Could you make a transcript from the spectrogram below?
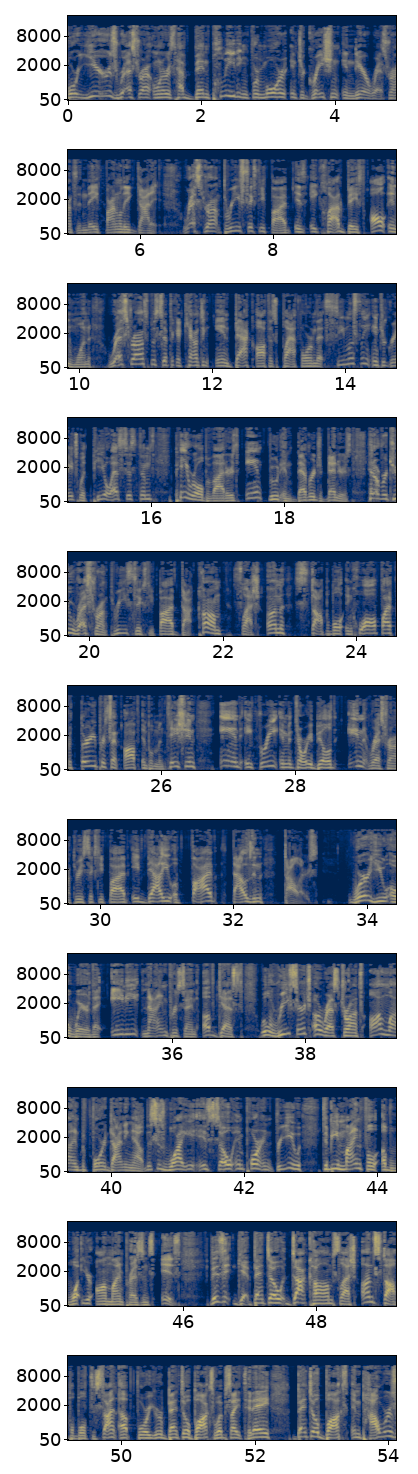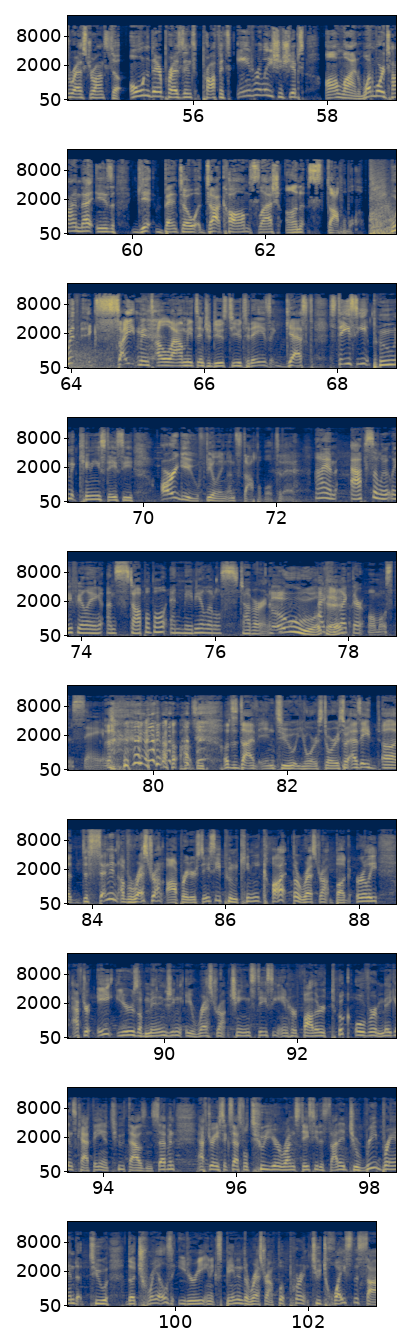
For years, restaurant owners have been pleading for more integration in their restaurants, and they finally got it. Restaurant 365 is a cloud based, all in one, restaurant specific accounting and back office platform that seamlessly integrates with POS systems, payroll providers, and food and beverage vendors. Head over to restaurant365.com slash unstoppable and qualify for 30% off implementation and a free inventory build in Restaurant 365, a value of $5,000. Were you aware that 89% of guests will research a restaurant online before dining out? This is why it is so important for you to be mindful of what your online presence is. Visit getbento.com slash unstoppable to sign up for your Bento Box website today. Bento Box empowers restaurants to own their presence, profits, and relationships online. One more time, that is getbento.com slash unstoppable. With excitement, allow me to introduce to you today's guest, Stacy Poon Kinney. Stacy, are you feeling unstoppable today? I am absolutely feeling unstoppable and maybe a little stubborn. Oh, okay. I feel like they're almost the same. awesome. Let's just dive into your story. So, as a uh, descendant of restaurant operator, Stacy Poon caught the restaurant bug early. After eight years of managing a restaurant chain, Stacy and her father took over Megan's Cafe in 2007. After a successful two-year run, Stacy decided to rebrand to the Trails Eatery and expanded the restaurant footprint to twice the size,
